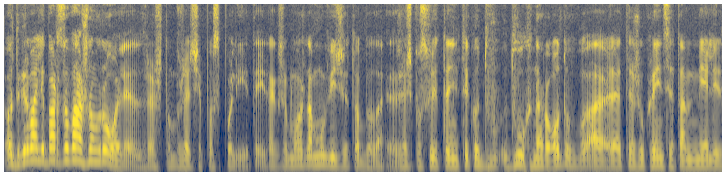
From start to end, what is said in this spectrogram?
odgrywali bardzo ważną rolę zresztą w Rzeczypospolitej. Także można mówić, że to była Rzeczpospolita nie tylko dwóch narodów, ale też Ukraińcy tam mieli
